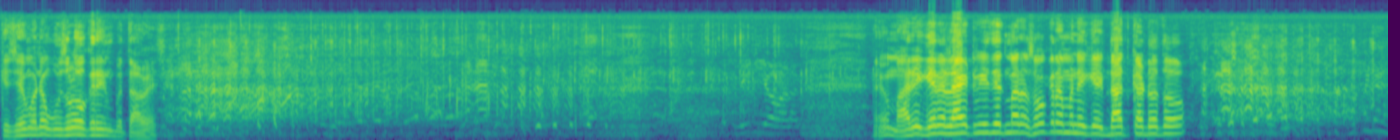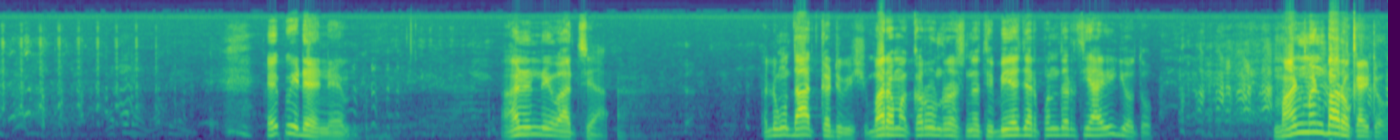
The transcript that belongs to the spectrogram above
કે જે મને ઉજળો કરીને બતાવે છે. મારી ઘરે લાઇટ વીજે મારા છોકરા મને કે, દાંત કાઢો તો. એપીડેન એમ. આનંદની વાત છે આ. એટલે હું દાંત કઢવીશ. મારામાં કરુણ રસ નથી. બે હજાર પંદરથી આવી ગયો તો માંડ માંડ બારો કાઢ્યો.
